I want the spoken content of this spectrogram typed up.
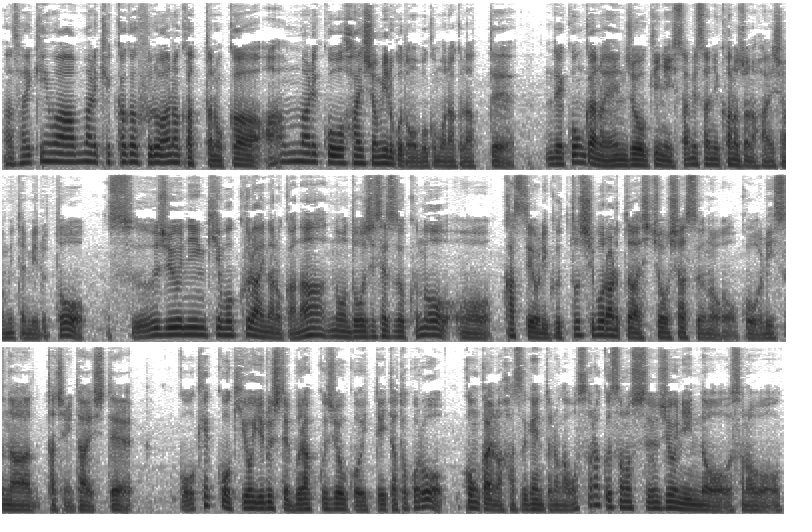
あ最近はあんまり結果が振るわなかったのか、あんまりこう配信を見ることも僕もなくなって、で、今回の炎上を機に久々に彼女の配信を見てみると、数十人規模くらいなのかなの同時接続の、かつてよりぐっと絞られた視聴者数の、こう、リスナーたちに対して、こう結構気を許してブラックジョークを言っていたところ、今回の発言というのがおそらくその数十人のその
